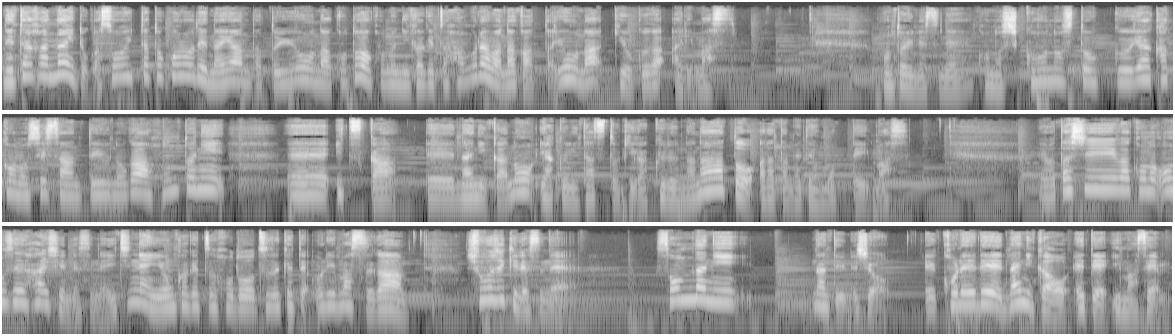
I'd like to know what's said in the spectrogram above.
ネタがないとかそういったところで悩んだというようなことはこの2ヶ月半ぐらいはなかったような記憶があります。本当にですねこの思考のストックや過去の資産っていうのが本当に、えー、いつか、えー、何かの役に立つ時が来るんだなと改めて思っています。私はこの音声配信ですね1年4ヶ月ほど続けておりますが正直ですねそんなに何て言うんでしょう。これで何かを得ていません。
